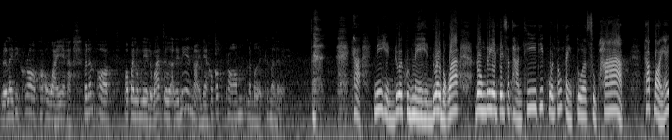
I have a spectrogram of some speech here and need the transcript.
หรืออะไรที่ครอบเขาเอาไว้อะค่ะ เพราะฉะนั้นพอพอไปโรงเรียนหรือว่าเจออะไรนิดหน่อยเนี่ยเขาก็พร้อมระเบิดขึ้นมาเลยค่ะ นี่เห็นด้วยคุณเมย์เห็นด้วย บอกว่าโรงเรียนเป็นสถานที่ที่ควรต้องแต่งตัวสุภาพ ถ้าปล่อยให้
